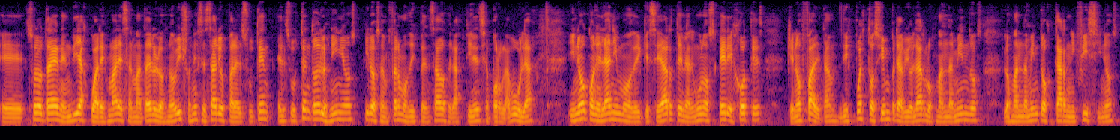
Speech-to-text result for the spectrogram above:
eh, solo traen en días cuaresmales al matadero los novillos necesarios para el, sustento, de los niños y los enfermos dispensados de la abstinencia por la bula, y no con el ánimo de que se harten algunos herejotes que no faltan, dispuestos siempre a violar los mandamientos, los mandamientos carnificinos,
